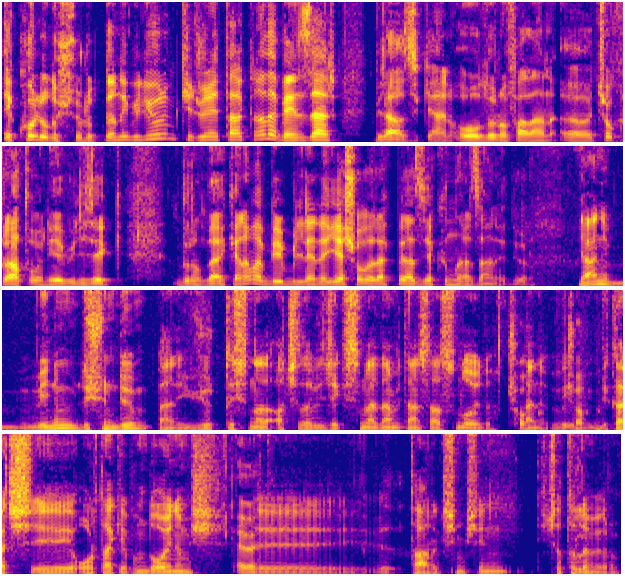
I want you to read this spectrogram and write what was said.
ekol oluşturduklarını biliyorum ki Cüneyt Arkın'a da benzer birazcık yani oğlunu falan e, çok rahat oynayabilecek durumdayken ama birbirlerine yaş olarak biraz yakınlar zannediyorum. Yani benim düşündüğüm yani yurt dışına açılabilecek isimlerden bir tanesi aslında oydu. Çok, Hani çok. Birkaç e, ortak yapımda oynamış. Evet. E, Tarık Şimşek'in hiç hatırlamıyorum.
